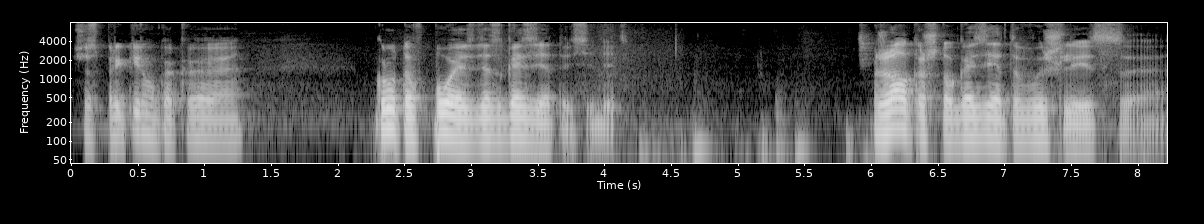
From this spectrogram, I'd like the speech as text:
Сейчас прикинул, как э, круто в поезде с газетой сидеть. Жалко, что газеты вышли из... Э,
